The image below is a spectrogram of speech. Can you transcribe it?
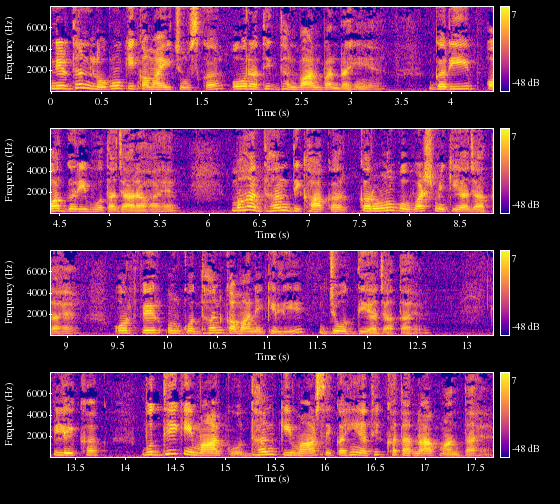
निर्धन लोगों की कमाई चूसकर और अधिक धनवान बन रहे हैं। गरीब और गरीब होता जा रहा है। वहाँ धन दिखाकर करोड़ों को वश में किया जाता है और फिर उनको धन कमाने के लिए जोत दिया जाता है। लेखक, बुद्धि की मार को धन की मार से कहीं अधिक खतरनाक मानता है।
